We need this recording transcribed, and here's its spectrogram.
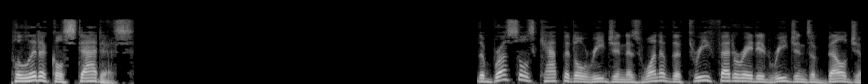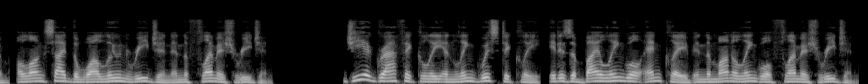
Political status The Brussels Capital Region is one of the three federated regions of Belgium, alongside the Walloon region and the Flemish region. Geographically and linguistically, it is a bilingual enclave in the monolingual Flemish region.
